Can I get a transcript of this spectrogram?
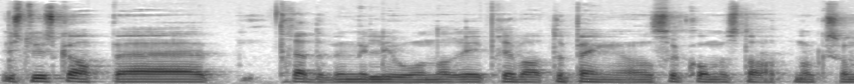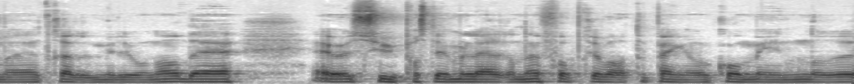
hvis, du skaper 30 millioner i private penger, så kommer staten også med 30 millioner. Det er jo superstimulerende for private penger å komme inn når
